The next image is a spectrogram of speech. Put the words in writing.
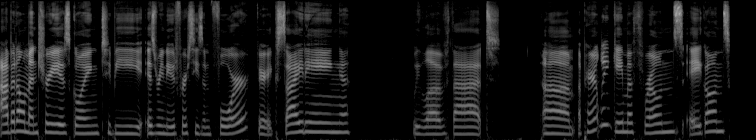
Abbott Elementary is going to be is renewed for season 4. Very exciting. We love that. Um apparently Game of Thrones Aegon's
